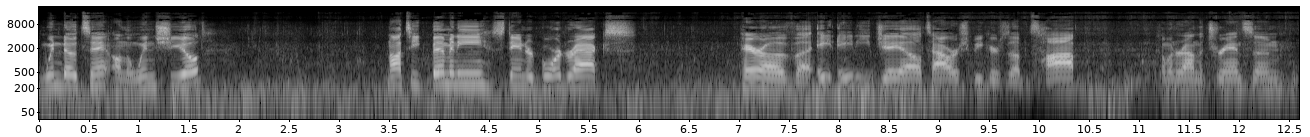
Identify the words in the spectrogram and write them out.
window tint on the windshield. Nautique Bimini, standard board racks, pair of uh, 880 JL tower speakers up top, coming around the transom.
